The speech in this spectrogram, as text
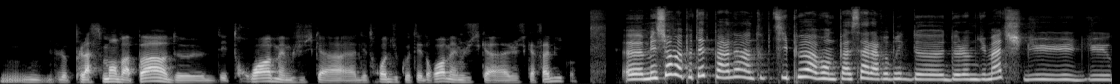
le placement va pas de des trois même jusqu'à des trois du côté droit même jusqu'à jusqu'à Fabi quoi. Euh, messieurs, on va peut-être parler un tout petit peu avant de passer à la rubrique de, l'homme du match du,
